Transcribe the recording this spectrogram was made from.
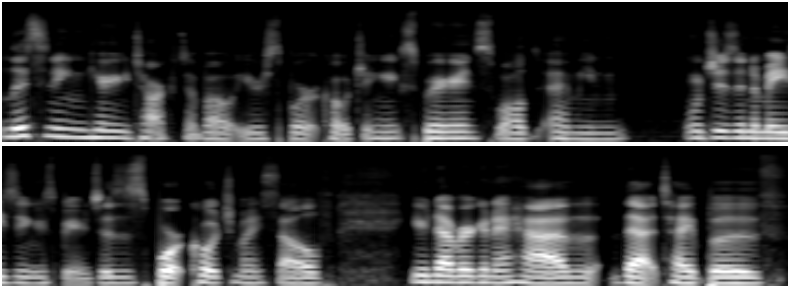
listening here, you talked about your sport coaching experience. Well, I mean, which is an amazing experience as a sport coach myself. You're never gonna have that type of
